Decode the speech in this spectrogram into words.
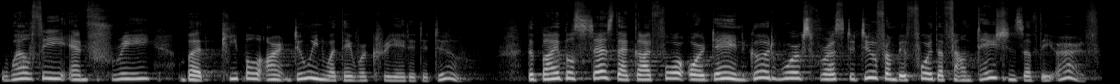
wealthy and free, but people aren't doing what they were created to do. The Bible says that God foreordained good works for us to do from before the foundations of the earth.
